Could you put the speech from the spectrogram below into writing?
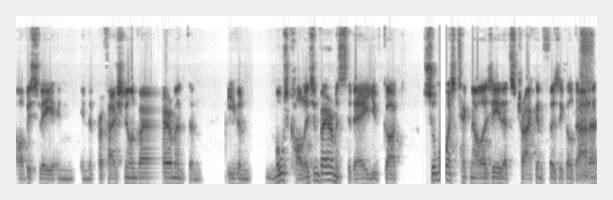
obviously in, in the professional environment and even most college environments today, you've got so much technology that's tracking physical data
